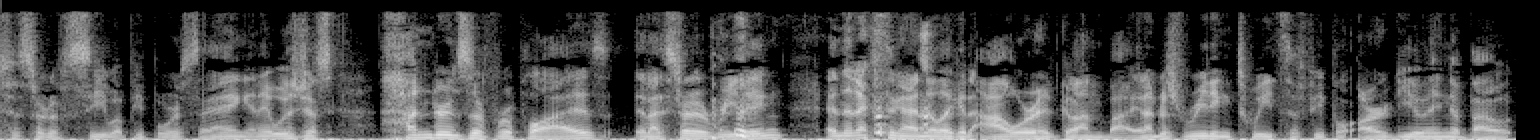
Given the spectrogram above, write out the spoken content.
to sort of see what people were saying, and it was just hundreds of replies. And I started reading, and the next thing I know, like an hour had gone by, and I'm just reading tweets of people arguing about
